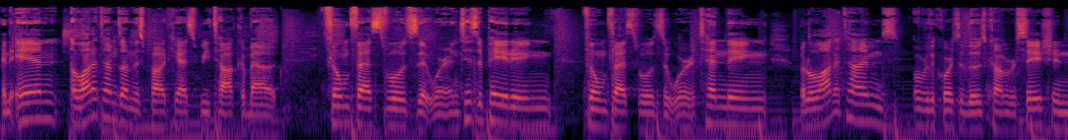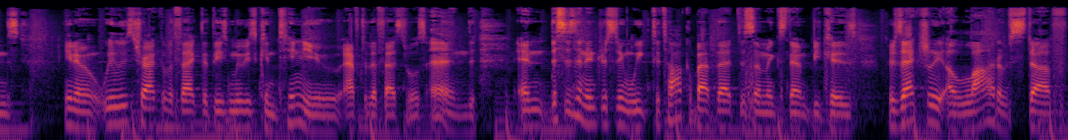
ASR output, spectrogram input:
And Anne, a lot of times on this podcast, we talk about film festivals that we're anticipating, film festivals that we're attending, but a lot of times over the course of those conversations, you know, we lose track of the fact that these movies continue after the festivals end. And this is an interesting week to talk about that to some extent because there's actually a lot of stuff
